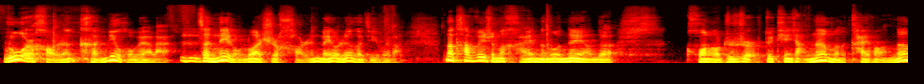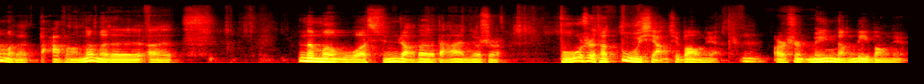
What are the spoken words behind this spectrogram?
如果是好人，肯定活不下来。在那种乱世，好人没有任何机会的。那他为什么还能够那样的黄老之治，对天下那么的开放，那么的大方，那么的呃？那么我寻找到的答案就是，不是他不想去暴虐，嗯，而是没能力暴虐。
